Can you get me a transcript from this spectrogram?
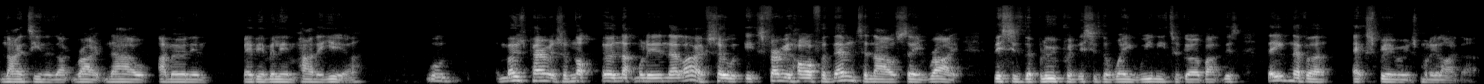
19 and like, right now I'm earning maybe a million pound a year. Well, most parents have not earned that money in their life. So it's very hard for them to now say, right, this is the blueprint, this is the way we need to go about this. They've never experienced money like that.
